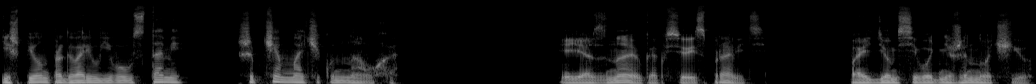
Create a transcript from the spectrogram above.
И шпион проговорил его устами, шепча мальчику на ухо. «Я знаю, как все исправить. Пойдем сегодня же ночью».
